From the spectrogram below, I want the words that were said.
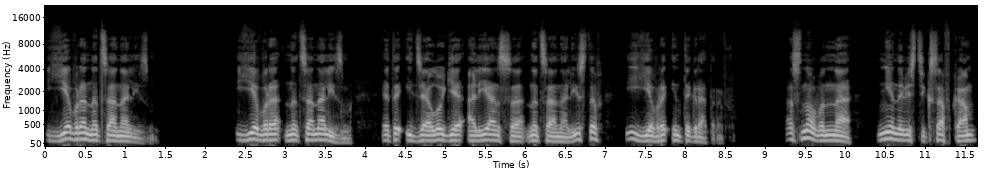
Евронационализм. Евронационализм — это идеология альянса националистов и евроинтеграторов. Основан на ненависти к совкам,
